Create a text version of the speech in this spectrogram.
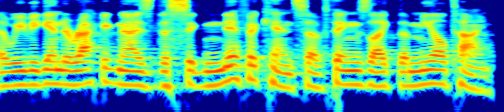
that we begin to recognize the significance of things like the mealtime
